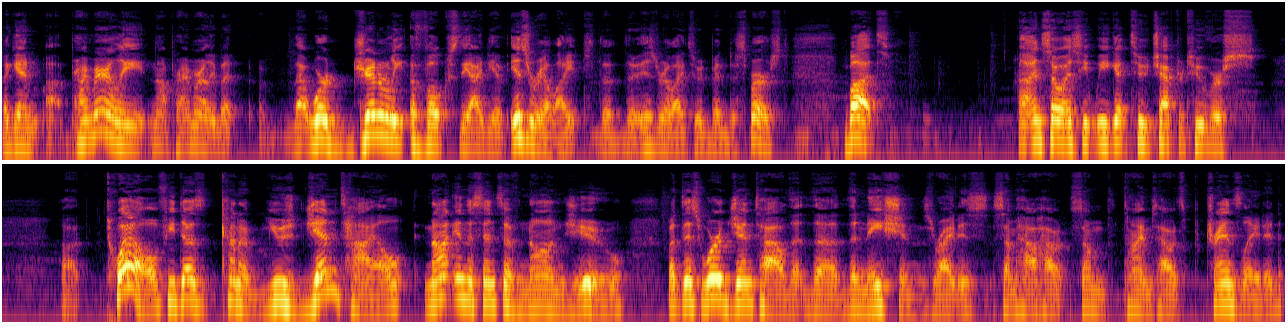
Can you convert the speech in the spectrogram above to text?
Again, uh, primarily, not primarily, but that word generally evokes the idea of Israelite, the, the Israelites who had been dispersed. But, uh, and so as he, we get to chapter 2, verse uh, 12, he does kind of use Gentile, not in the sense of non Jew but this word Gentile, the, the the nations, right, is somehow how sometimes how it's translated.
